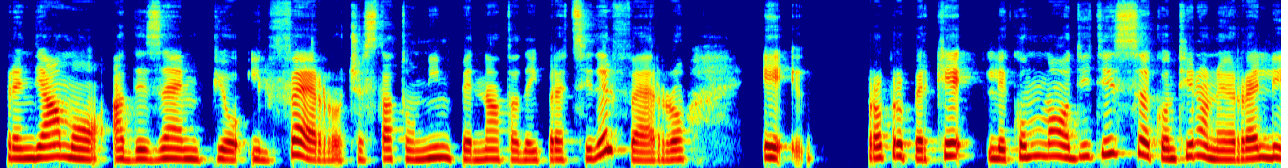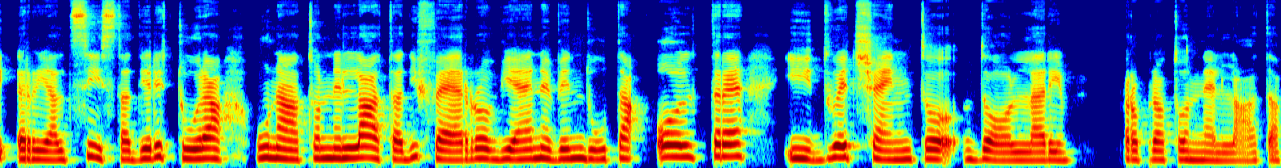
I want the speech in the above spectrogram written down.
Prendiamo ad esempio il ferro, c'è stata un'impennata dei prezzi del ferro e proprio perché le commodities continuano il rally rialzista, addirittura una tonnellata di ferro viene venduta oltre i 200 dollari proprio a tonnellata.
